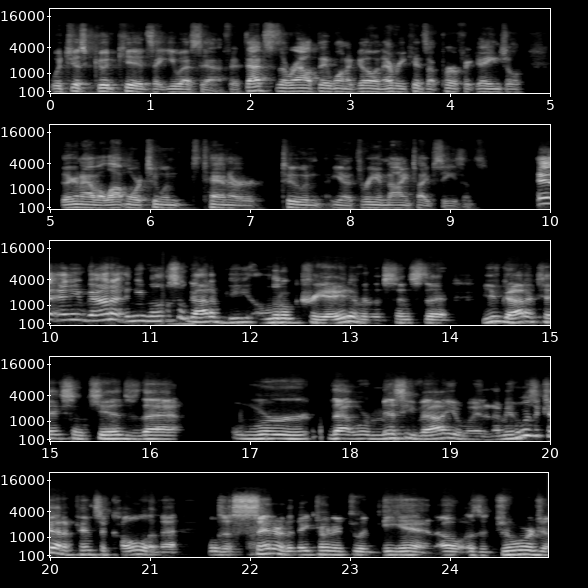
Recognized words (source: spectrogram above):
with just good kids at USF. If that's the route they want to go and every kid's a perfect angel, they're gonna have a lot more two and ten or two and you know, three and nine type seasons. And, and you've got to, and you've also got to be a little creative in the sense that you've got to take some kids that were that were misevaluated. I mean, who was a kid out of Pensacola that was a center that they turned into a DN? Oh, it was a George. Uh,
